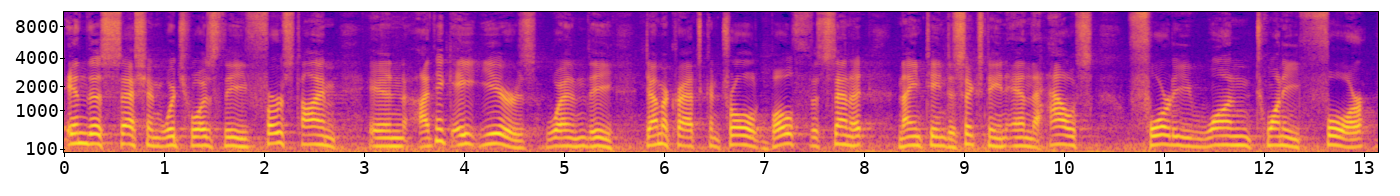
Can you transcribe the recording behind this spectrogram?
in this session, which was the first time in, I think, eight years when the Democrats controlled both the Senate, 19 to 16, and the House, 41 24,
